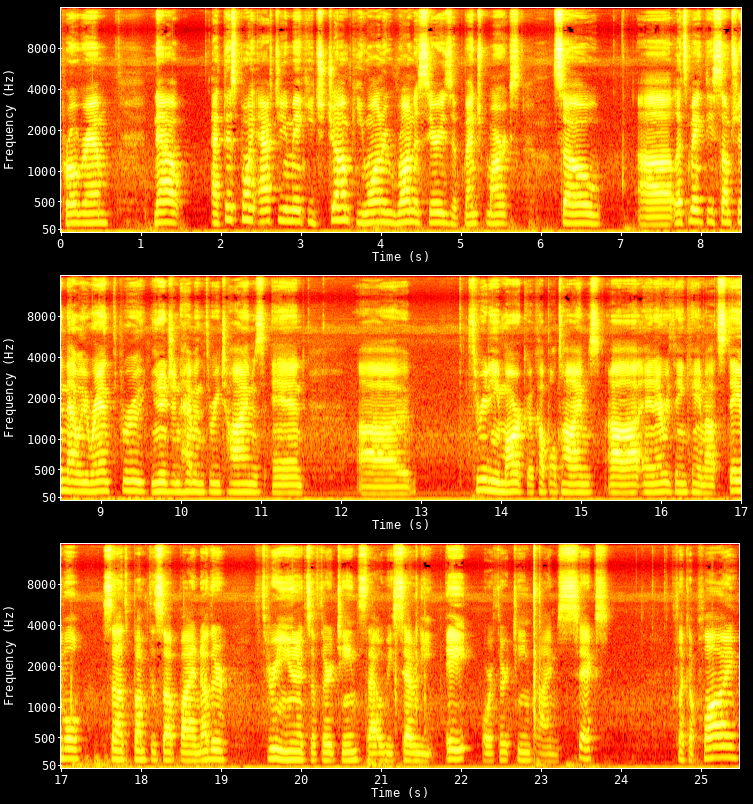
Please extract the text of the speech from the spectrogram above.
program. Now, at this point, after you make each jump, you want to run a series of benchmarks. So uh, let's make the assumption that we ran through Unigine Heaven three times and uh, 3DMark a couple times, uh, and everything came out stable. So let's bump this up by another 3 units of 13, so that would be 78, or 13 times 6. Click Apply.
